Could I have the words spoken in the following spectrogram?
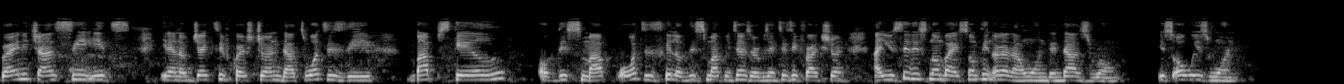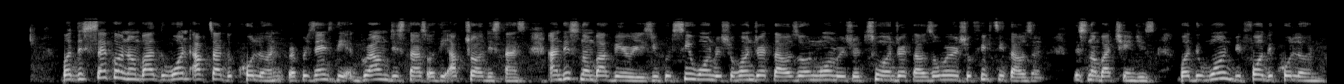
by any chance see it in an objective question that what is the map scale of this map or what is the scale of this map in terms of representative fraction and you see this number is something other than one, then that's wrong. It's always one. But the second number, the one after the colon, represents the ground distance or the actual distance. And this number varies. You could see 1 ratio 100,000, 1 ratio 200,000, 1 ratio 50,000. This number changes. But the one before the colon,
